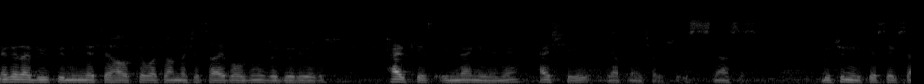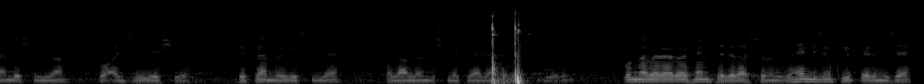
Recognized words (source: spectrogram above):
ne kadar büyük bir millete, halka, vatandaşa sahip olduğumuzu da görüyoruz. Herkes elinden geleni, her şeyi yapmaya çalışıyor, istisnasız. Bütün ülke 85 milyon bu acıyı yaşıyor. Deprem bölgesinde olanların dışındakilerden de bahsediyorum. Bununla beraber hem federasyonumuza hem bizim kulüplerimize,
